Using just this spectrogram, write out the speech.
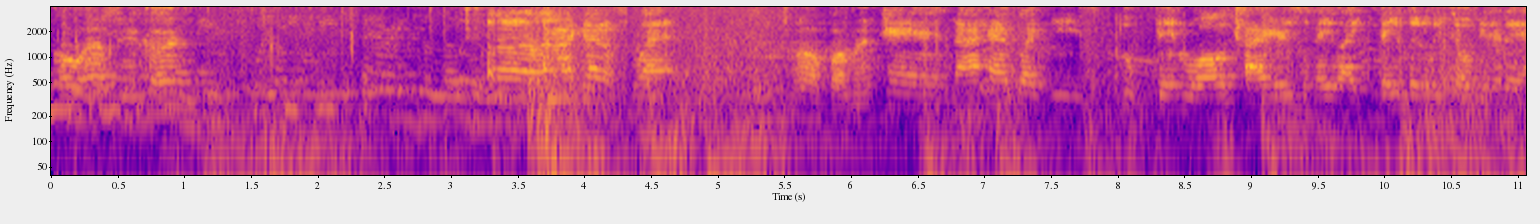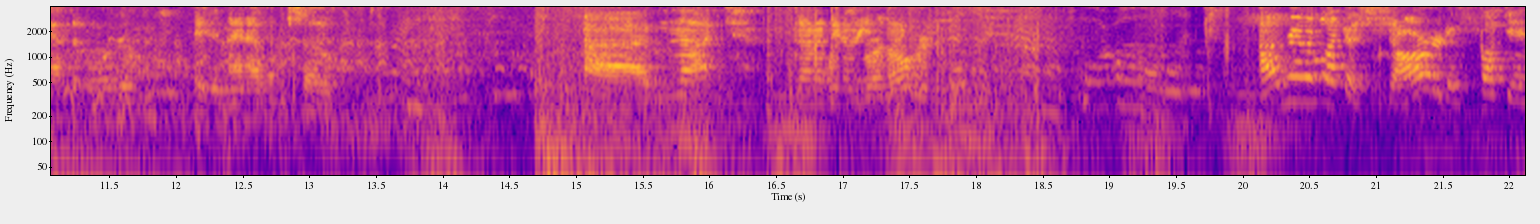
oh, after your car? 23 bearing below the Uh, I got a flat, Oh, bummer. and I have like these thin wall tires, and they like they literally told me that they had to order them. They didn't have them, so I'm not gonna What'd do you run over? I ran up like a shard of fucking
